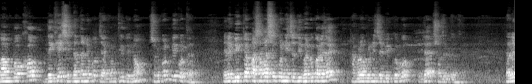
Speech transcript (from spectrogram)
বাম পক্ষ দেখে সিদ্ধান্ত নেব যে এক নং থেকে দুই নং সমীকরণ বের করতে হবে। তাহলে বিয়োগটা পাশাপাশি উপর নিচে দুইভাবে করা যায়, আমরা উপর নিচে বিয়োগ করব, এটা সহজে বোঝা যায়। তাহলে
